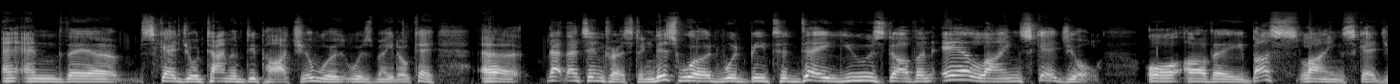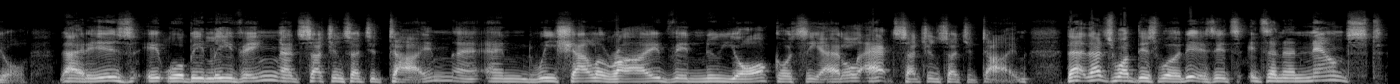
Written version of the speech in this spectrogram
and, and their scheduled time of departure was was made okay. Uh, that, that's interesting. This word would be today used of an airline schedule or of a bus line schedule. That is, it will be leaving at such and such a time, and we shall arrive in New York or Seattle at such and such a time. That, that's what this word is. It's, it's an announced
